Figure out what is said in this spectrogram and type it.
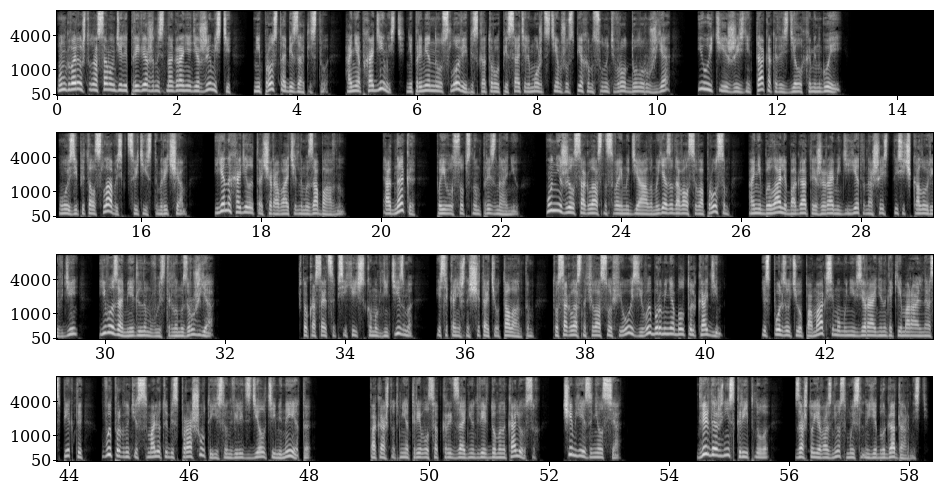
Он говорил, что на самом деле приверженность на грани одержимости не просто обязательство, а необходимость, непременное условие, без которого писатель может с тем же успехом сунуть в рот дуло ружья и уйти из жизни так, как это сделал Хемингуэй. Оззи питал слабость к цветистым речам, и я находил это очаровательным и забавным. Однако, по его собственному признанию, он не жил согласно своим идеалам, и я задавался вопросом, а не была ли богатая жирами диета на 6 тысяч калорий в день его замедленным выстрелом из ружья. Что касается психического магнетизма, если, конечно, считать его талантом, то, согласно философии Ози, выбор у меня был только один — использовать его по максимуму, невзирая ни на какие моральные аспекты, выпрыгнуть из самолета без парашюта, если он велит сделать именно это. Пока что от меня требовалось открыть заднюю дверь дома на колесах, чем я и занялся. Дверь даже не скрипнула, за что я вознес мысленную ей благодарность.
